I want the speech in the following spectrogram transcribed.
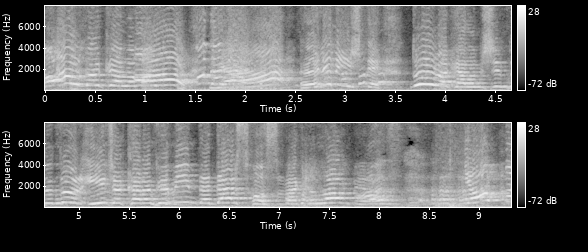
Al bakalım. Al. Ya öyle mi işte? Dur bakalım şimdi dur. İyice kara gömeyim de ders olsun akıllan biraz. yapma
